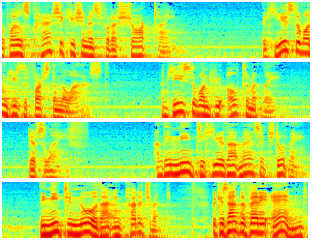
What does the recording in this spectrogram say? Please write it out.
that whilst persecution is for a short time, that He is the one who's the first and the last, and He's the one who ultimately gives life. And they need to hear that message, don't they? They need to know that encouragement. Because at the very end,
